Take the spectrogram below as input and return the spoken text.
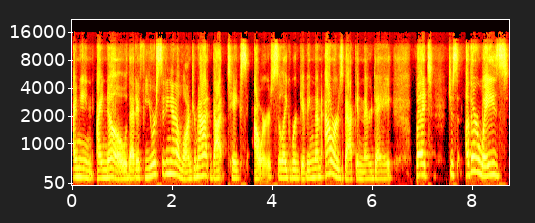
I mean, I know that if you're sitting at a laundromat, that takes hours. So, like, we're giving them hours back in their day. But just other ways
